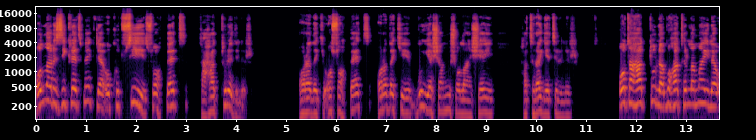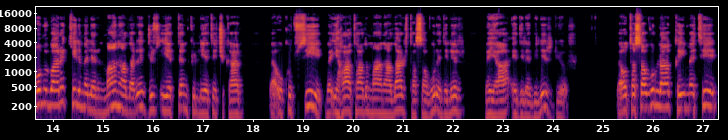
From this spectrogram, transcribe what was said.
Onları zikretmekle o kutsi sohbet tahattür edilir. Oradaki o sohbet, oradaki bu yaşanmış olan şey hatıra getirilir. O tahattürle, bu hatırlama ile o mübarek kelimelerin manaları cüz'iyetten külliyete çıkar ve o kutsi ve ihatalı manalar tasavvur edilir veya edilebilir diyor. Ve o tasavvurla kıymeti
